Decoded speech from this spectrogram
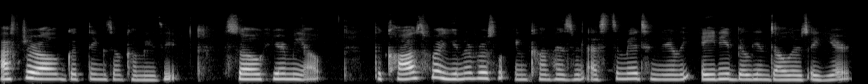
After all, good things don't come easy. So, hear me out. The cost for a universal income has been estimated to nearly $80 billion a year.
